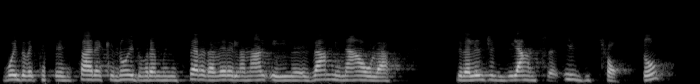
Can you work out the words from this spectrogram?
Voi dovete pensare che noi dovremmo iniziare ad avere l'esame in aula della legge di bilancio il 18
